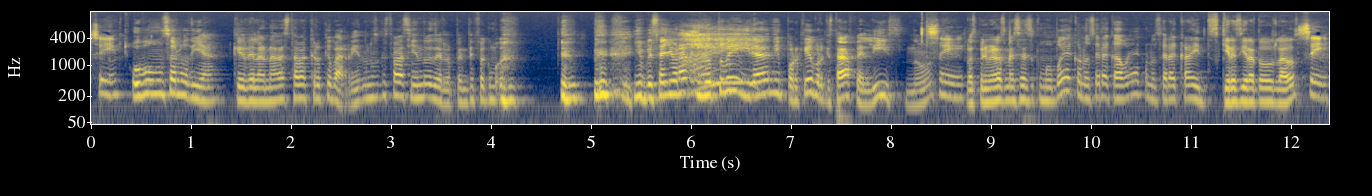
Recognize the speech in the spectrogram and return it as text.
Sí. Hubo un solo día que de la nada estaba creo que barriendo, no sé qué estaba haciendo y de repente fue como... y empecé a llorar y no tuve idea ni por qué, porque estaba feliz, ¿no? Sí. Los primeros meses como voy a conocer acá, voy a conocer acá y quieres ir a todos lados. Sí.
